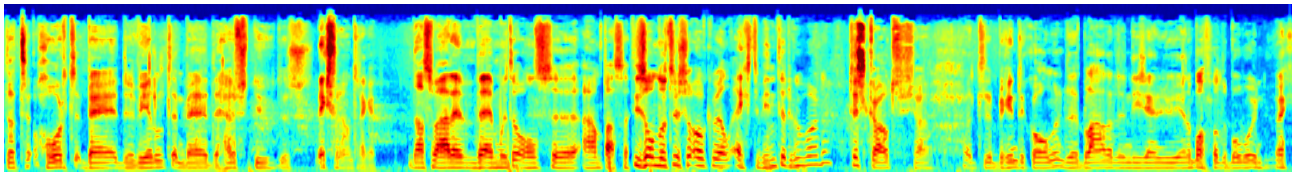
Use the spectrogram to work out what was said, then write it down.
Dat hoort bij de wereld en bij de herfst nu. Dus niks van aantrekken. Dat is waar, wij moeten ons uh, aanpassen. Het is ondertussen ook wel echt winter geworden. Het is koud, ja. Het begint te komen. De bladeren die zijn nu helemaal van de bomen weg.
